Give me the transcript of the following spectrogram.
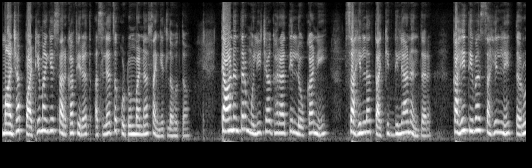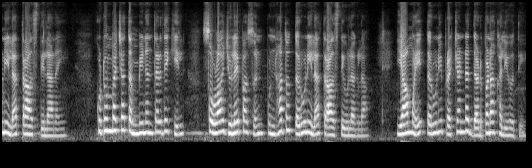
माझ्या पाठीमागे सारखा फिरत असल्याचं कुटुंबांना सांगितलं होतं. त्यानंतर मुलीच्या घरातील लोकांनी साहिलला ताकीद दिल्यानंतर काही दिवस साहिलने तरुणीला त्रास दिला नाही. कुटुंबाच्या तंबीनंतर देखील सोळा जुलैपासून पुन्हा तो तरुणीला त्रास देऊ लागला. यामुळे तरुणी प्रचंड दडपणाखाली होती.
